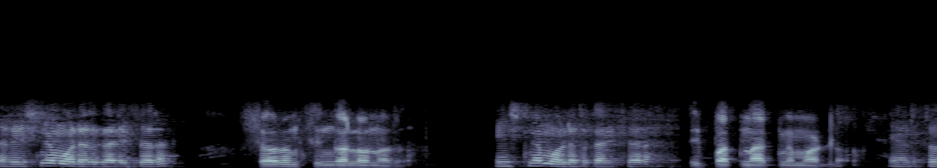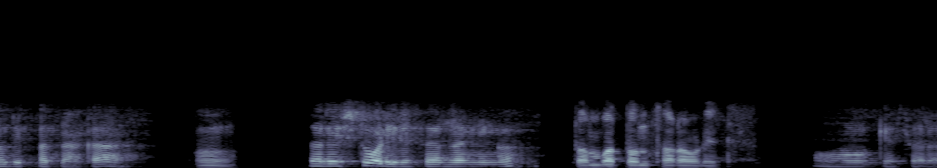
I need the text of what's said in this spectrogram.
ಸರ್ ಎಷ್ಟನೇ ಮಾಡೆಲ್ ಗಾಡಿ ಸರ್? ಶೋರೂಮ್ ಸಿಂಗಲ್ ಓನರು ಎಷ್ಟನೇ ಮಾಡೆಲ್ ಗಾಡಿ ಸರ್? ಇಪ್ಪತ್ನಾಲ್ಕನೇ ಮಾಡಲು ಎರಡು ಸಾವಿರದ ಇಪ್ಪತ್ನಾಲ್ಕ? ಹ್ಞೂ. ಸರ್ ಎಷ್ಟು ಓಡಿದೆ ಸರ್ ರನ್ನಿಂಗು ತೊಂಬತ್ತೊಂದು ಸಾವಿರ ಹೊಡೈತೆ ಓಕೆ ಸರ್.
